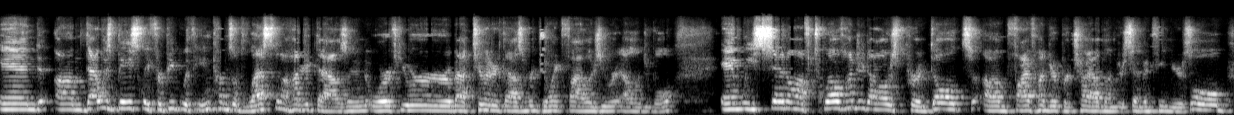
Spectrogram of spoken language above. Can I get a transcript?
And um, that was basically for people with incomes of less than 100,000, or if you were about 200,000 for joint filers, you were eligible. And we sent off $1,200 per adult, um, 500 per child under 17 years old,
